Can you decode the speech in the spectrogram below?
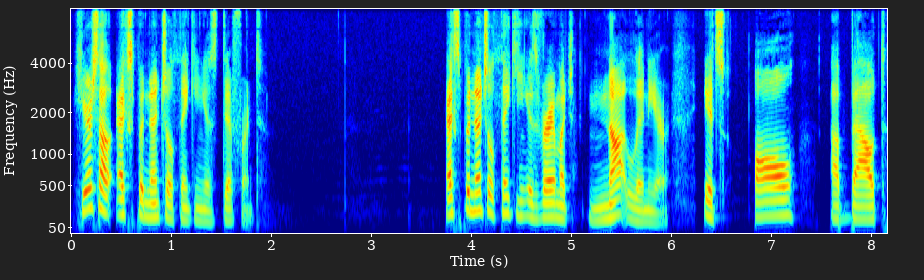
Here's how exponential thinking is different. Exponential thinking is very much not linear. It's all about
